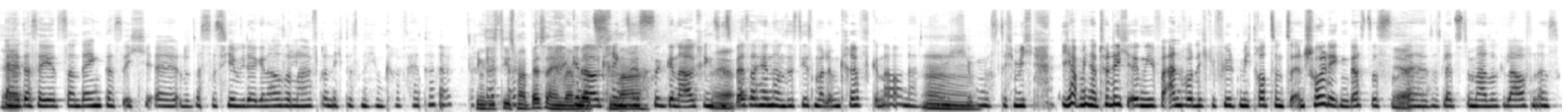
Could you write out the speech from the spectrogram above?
äh, ja. äh, dass er jetzt dann denkt, dass ich äh, oder dass das hier wieder genauso läuft und ich das nicht im Griff hätte. Kriegen Sie es diesmal besser hin beim genau, letzten kriegen Mal? Sie es, genau, kriegen Sie es besser hin, haben Sie es diesmal im Griff, genau. Und dann mhm. ich, musste ich mich, ich habe mich natürlich irgendwie verantwortlich gefühlt, mich trotzdem zu entschuldigen, dass das ja. äh, das letzte Mal so gelaufen ist.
